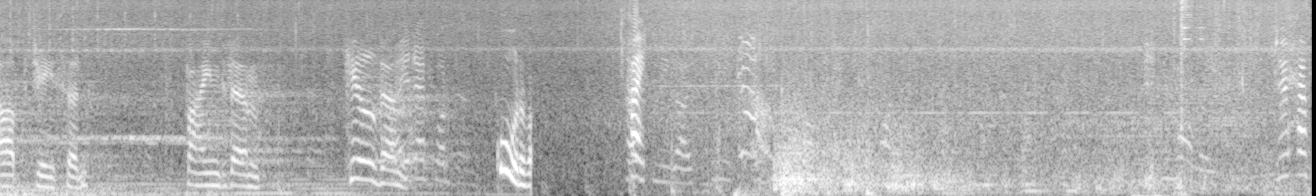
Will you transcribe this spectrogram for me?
Up, Jason. Find them. Kill them. Kurwa. Hi. Do you have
